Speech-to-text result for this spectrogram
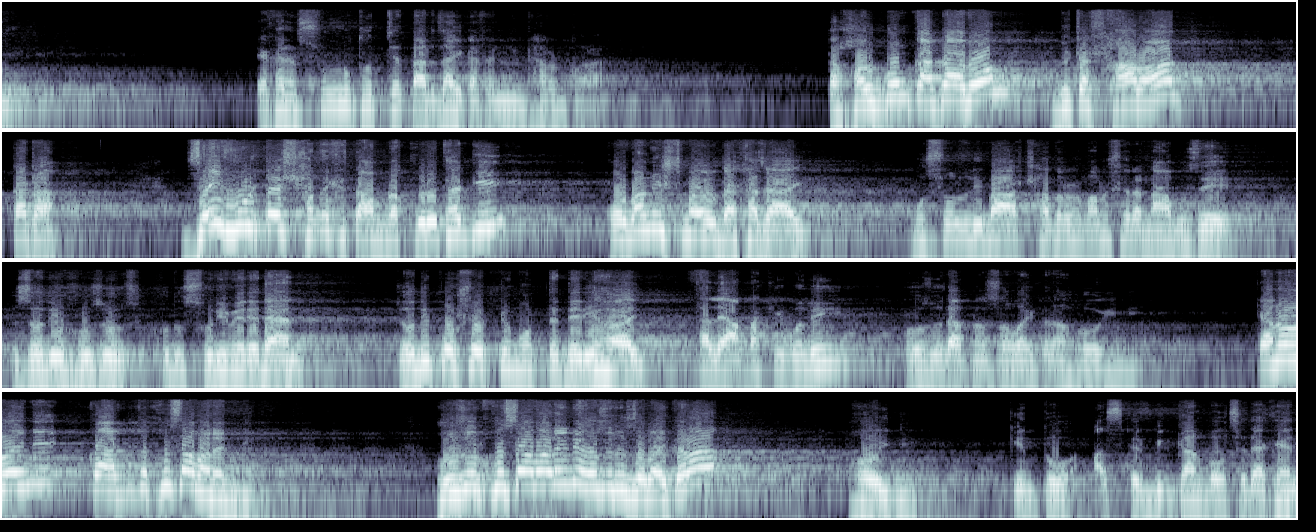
এখানে সুন্নত হচ্ছে তার জায়গাটা নির্ধারণ করা। তার হলকম কাটা এবং দুইটা সারক কাটা। যেই ভুলটার সাথে সাথে আমরা করে থাকি, কোরবানির সময়ও দেখা যায়, মুসল্লি বা সাধারণ মানুষেরা না বুঝে যদি হুজুর শুধু ছুরি মেরে দেন, যদি পশু একটু মরতে দেরি হয়, তাহলে আমরা কি বলি? হুজুর, আপনার জবাই করা হয়নি। কেন হয়নি? আপনি তো খুশা মারেননি। হুজুর খুশা মারেনি, হুজুর জবাই করা? হয়নি। কিন্তু আজকের বিজ্ঞান বলছে, দেখেন,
